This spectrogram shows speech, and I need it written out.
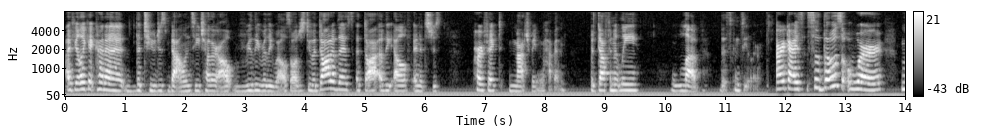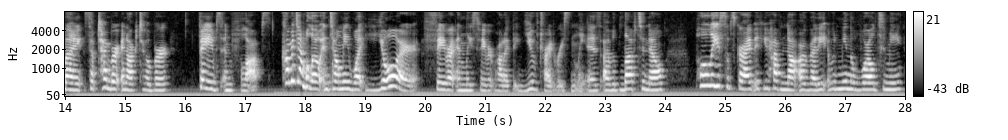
I feel like it kind of, the two just balance each other out really, really well. So I'll just do a dot of this, a dot of the e.l.f. and it's just perfect match made in heaven. But definitely love this concealer. Alright guys, so those were my September and October faves and flops. Comment down below and tell me what your favorite and least favorite product that you've tried recently is. I would love to know. Please subscribe if you have not already. It would mean the world to me.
